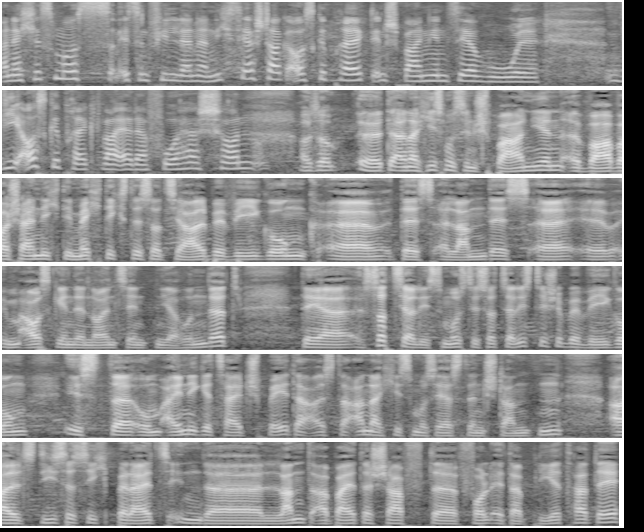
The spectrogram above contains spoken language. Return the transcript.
Anarchismus ist in vielen Ländern nicht sehr stark ausgeprägt, in Spanien sehr wohl. Wie ausgeprägt war er da vorher schon? Also äh, der Anarchismus in Spanien äh, war wahrscheinlich die mächtigste Sozialbewegung äh, des Landes äh, äh, im ausgehenden 19. Jahrhundert. Der Sozialismus, die sozialistische Bewegung ist äh, um einige Zeit später als der Anarchismus erst entstanden, als dieser sich bereits in der Landarbeiterschaft voll etabliert hatte.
